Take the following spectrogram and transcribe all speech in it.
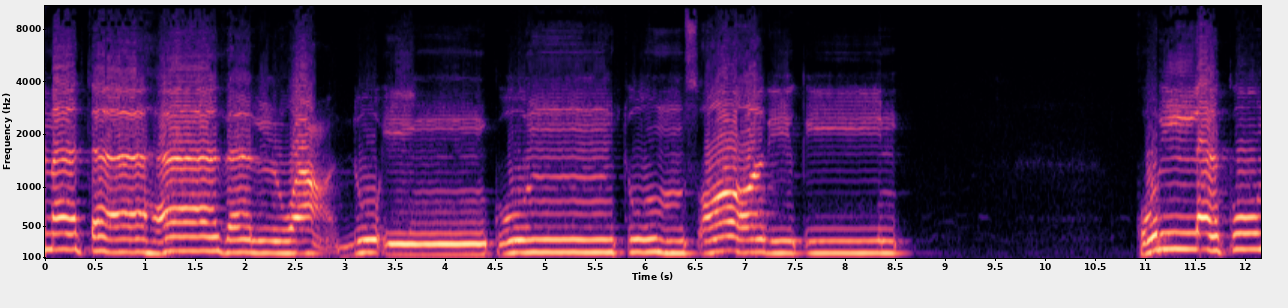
متى هذا الوعد إن كنتم صادقين. قل لكم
